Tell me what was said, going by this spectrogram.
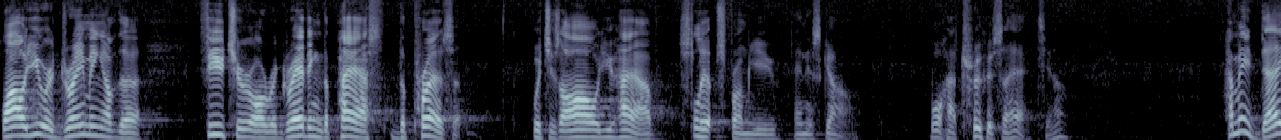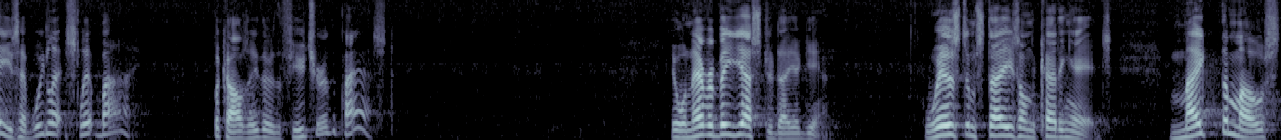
While you are dreaming of the future or regretting the past, the present, which is all you have, slips from you and is gone. Boy, how true is that, you know? How many days have we let slip by? Because either the future or the past. It will never be yesterday again. Wisdom stays on the cutting edge. Make the most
